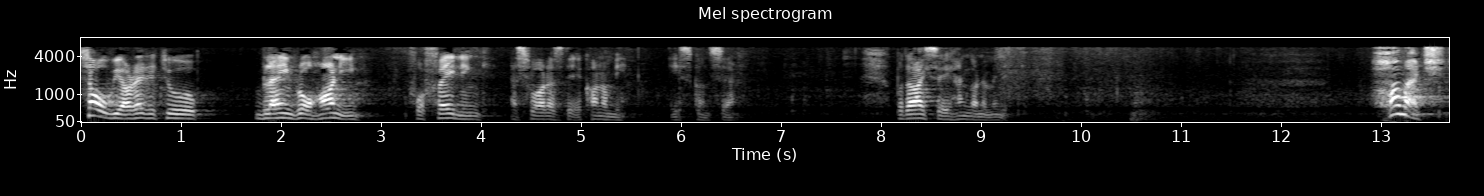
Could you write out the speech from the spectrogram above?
So we are ready to blame Rouhani for failing as far as the economy is concerned. But I say, hang on a minute. How much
